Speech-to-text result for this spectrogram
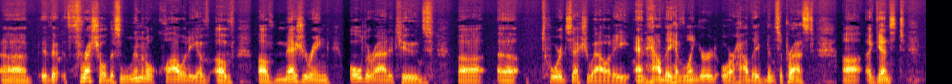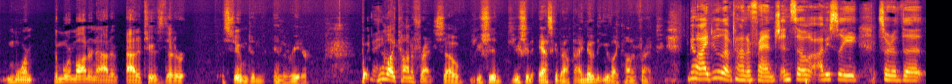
uh, the threshold, this liminal quality of of of measuring older attitudes uh, uh, toward sexuality and how they have lingered or how they've been suppressed uh, against more the more modern atti- attitudes that are assumed in, in the reader. But right. you like Tana French, so you should you should ask about that. I know that you like Tana French. No, I do love Tana French, and so obviously, sort of the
